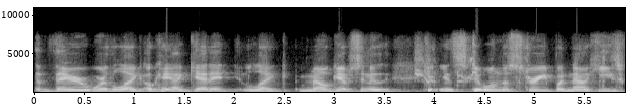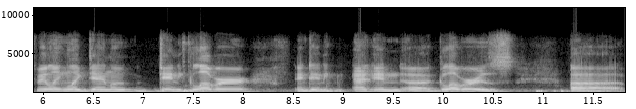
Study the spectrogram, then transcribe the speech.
there were like, okay, I get it. Like Mel Gibson is is still on the street, but now he's feeling like Dan, Danny Glover, and Danny uh, and uh, Glover is uh,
